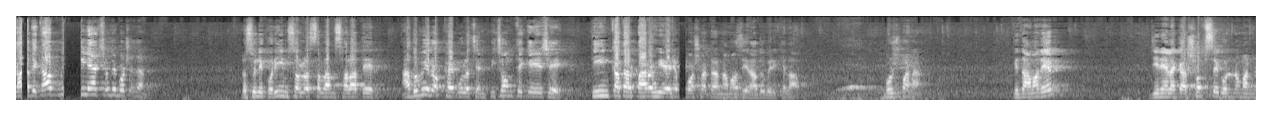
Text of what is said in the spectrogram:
কাঁধে কাঁধ মিলে একসাথে বসে যান। রসুল করিম সাল্লাম সালাতের আদবের রক্ষায় বলেছেন, পিছন থেকে এসে তিন কাতার পার হয়ে বসাটা নামাজের আদবের খেলাফ। বসবা না। কিন্তু আমাদের যিনি এলাকার সবচেয়ে গণ্যমান্য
